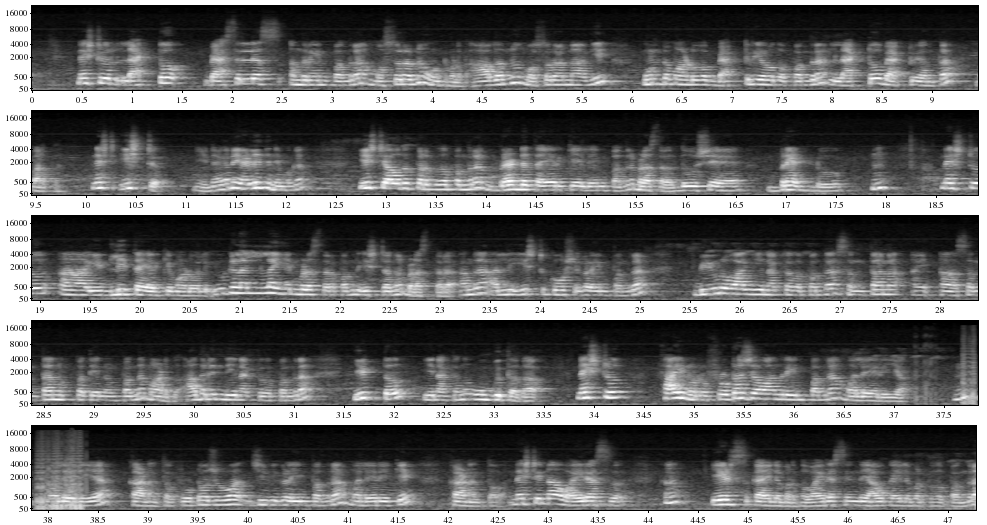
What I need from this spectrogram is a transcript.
ನೆಕ್ಸ್ಟ್ ಲ್ಯಾಕ್ಟೋ ಬ್ಯಾಸಿಲಸ್ ಅಂದ್ರೆ ಏನಪ್ಪ ಅಂದ್ರೆ ಮೊಸರನ್ನ ಉಂಟು ಮಾಡುತ್ತೆ ಹಾಲನ್ನು ಮೊಸರನ್ನಾಗಿ ಉಂಟು ಮಾಡುವ ಬ್ಯಾಕ್ಟೀರಿಯಾ ಯಾವುದಪ್ಪ ಅಂದ್ರೆ? ಲ್ಯಾಕ್ಟೋ ಬ್ಯಾಕ್ಟೀರಿಯಾ ಅಂತ ಬರ್ತದೆ. ನೆಕ್ಸ್ಟ್ ಇಸ್ಟ್ ಈಗಾಗಲೇ ಹೇಳಿದ್ದೀನಿ ನಿಮಗೆ. ಇಷ್ಟು ಯಾವುದಕ್ಕೆ ಬರ್ತದಪ್ಪ ಅಂದ್ರೆ? ಬ್ರೆಡ್ ತಯಾರಿಕೆಯಲ್ಲಿ ಏನಪ್ಪ ಅಂದ್ರೆ ಬೆಳೆಸ್ತಾರೆ. ದೋಸೆ ಬ್ರೆಡ್ಡು ಹ್ಮ್? ನೆಕ್ಸ್ಟ್ ಇಡ್ಲಿ ತಯಾರಿಕೆ ಮಾಡುವಲ್ಲಿ. ಇವುಗಳೆಲ್ಲ ಏನು ಬೆಳೆಸ್ತಾರಪ್ಪ ಅಂದ್ರೆ? ಇಷ್ಟನ್ನ ಬೆಳೆಸ್ತಾರೆ. ಅಂದ್ರೆ ಅಲ್ಲಿ ಇಷ್ಟು ಕೋಶಗಳು ಏನಪ್ಪ ಅಂದ್ರೆ ತೀವ್ರವಾಗಿ ಏನಾಗ್ತದಪ್ಪ ಅಂದ್ರೆ ಸಂತಾನ ಸಂತಾನೋತ್ಪತ್ತಿ ಏನಪ್ಪ ಅಂದ್ರೆ ಮಾಡುದು. ಅದರಿಂದ ಏನಾಗ್ತದಪ್ಪ ಅಂದ್ರೆ ಇಟ್ಟು ಏನಾಗ್ತದ ಉಗ್ಗುತ್ತದ ನೆಕ್ಸ್ಟ್ ಫೈವ್ ನೋಡ್ರಿ ಪ್ರೋಟೋಜೋವಾ ಅಂದ್ರೆ ಏನಪ್ಪ ಅಂದ್ರೆ ಮಲೇರಿಯಾ. ಮಲೇರಿಯಾ ಕಾಣುತ್ತವ. ಪ್ರೋಟೋಜೋವಾ ಜೀವಿಗಳು ಏನಪ್ಪ ಅಂದ್ರೆ ಮಲೇರಿಯಾಕ್ಕೆ ಕಾಣುತ್ತವ. ನೆಕ್ಸ್ಟ್ ಇನ್ನ ವೈರಸ್ ಏಡ್ಸ್ ಕಾಯಿಲೆ ಬರ್ತದೆ. ವೈರಸ್ನಿಂದ ಯಾವ ಕಾಯಿಲೆ ಬರ್ತದಪ್ಪ ಅಂದ್ರ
